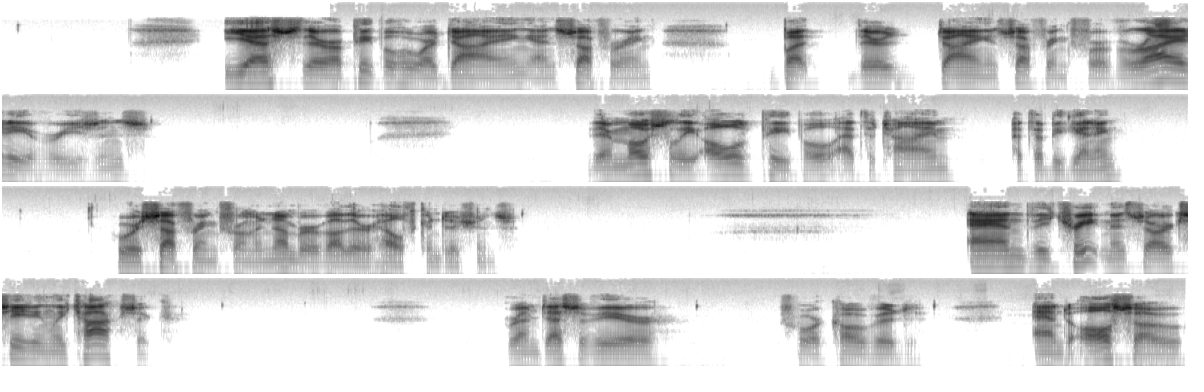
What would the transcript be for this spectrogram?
Yes, there are people who are dying and suffering, but they're dying and suffering for a variety of reasons. They're mostly old people at the time, at the beginning, who are suffering from a number of other health conditions. And the treatments are exceedingly toxic. Remdesivir for COVID, and also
